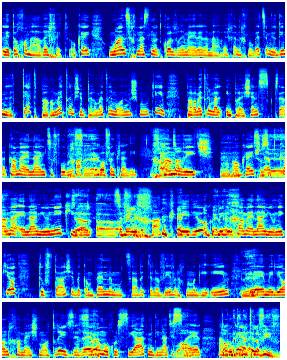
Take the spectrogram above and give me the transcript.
לתוך המערכת, אוקיי? once הכנסנו את כל הדברים האלה למערכת, אנחנו בעצם יודעים לתת פרמטרים שהם פרמטרים מאוד משמעותיים. פרמטרים על impressions, בסדר? כמה העיניים צפו בך. באופן כללי. אחד. כמה ריץ', reach, אוקיי? זאת אומרת, כמה עיניים יוניקיות צפו. לך, כן, בדיוק. בדיוק, כמה עיניים יוניקיות. תופתע שבקמפיין ממוצע בתל אביב אנחנו מגיעים למיליון חמש מאות ריץ', זה רבע מאוכלוסיית מדינת ישראל טוב, הבוגרת. מדינת תל אביב,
